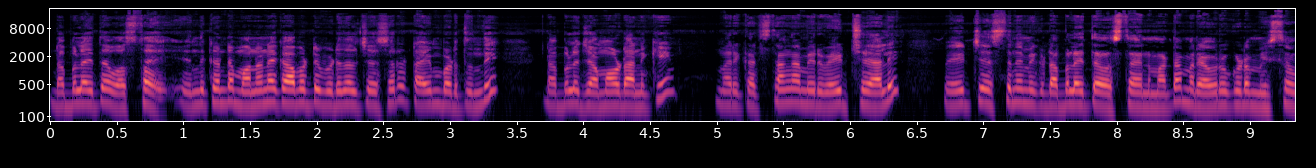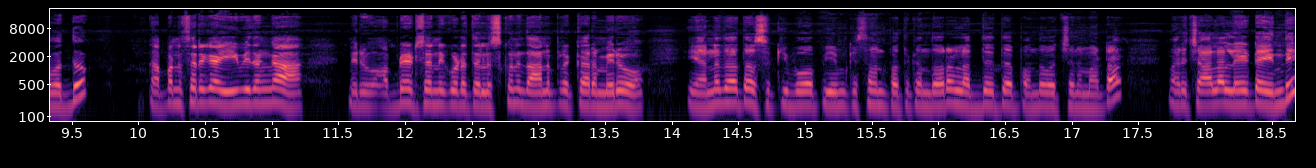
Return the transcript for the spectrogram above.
డబ్బులు అయితే వస్తాయి. ఎందుకంటే మొన్ననే కాబట్టి విడుదల చేశారు టైం పడుతుంది డబ్బులు జమ అవడానికి. మరి ఖచ్చితంగా మీరు వెయిట్ చేయాలి. వెయిట్ చేస్తేనే మీకు డబ్బులు అయితే వస్తాయన్నమాట. మరి ఎవరు కూడా మిస్ అవ్వద్దు. తప్పనిసరిగా ఈ విధంగా మీరు అప్డేట్స్ అన్ని కూడా తెలుసుకుని దాని ప్రకారం మీరు ఈ అన్నదాత సుఖీభో పిఎం కిసాన్ పథకం ద్వారా లబ్ధి అయితే పొందవచ్చు అనమాట మరి చాలా లేట్ అయింది.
